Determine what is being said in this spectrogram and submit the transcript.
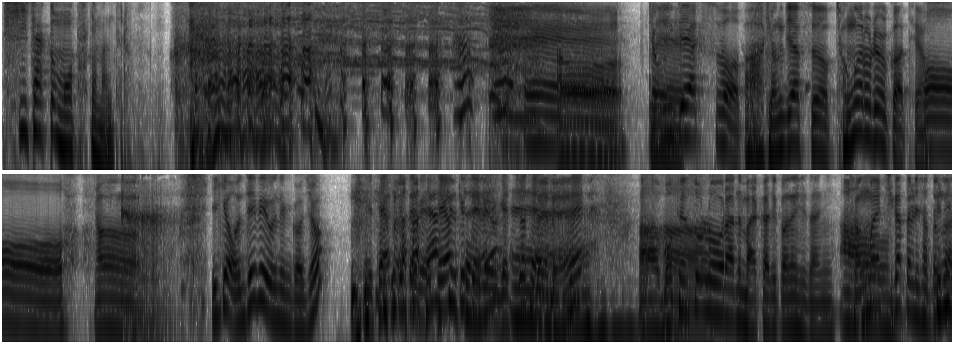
시작도 못하게 만들어. 네. 어, 경제학 수업. 와, 경제학 수업 정말 어려울 것 같아요. 어, 어, 이게 언제 배우는 거죠? 대학교 때, 대학교 대학교 때 때. 배우겠죠, 네. 대학교 네네. 때? 아, 아하. 모태 솔로라는 말까지 꺼내시다니. 아, 정말 치가 떨리셨던 것 그러니까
